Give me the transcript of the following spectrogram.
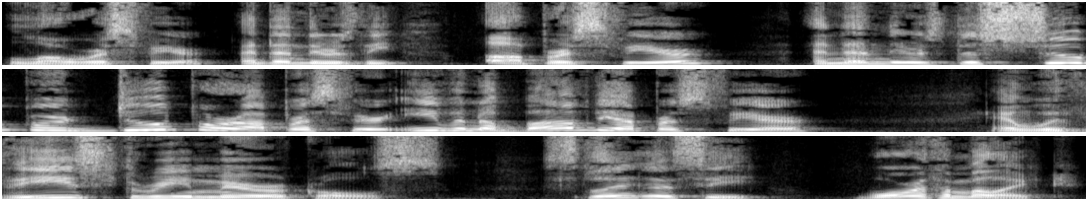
lower sphere, and then there's the upper sphere, and then there's the super duper upper sphere, even above the upper sphere. And with these three miracles, splitting the sea, war with Amalek,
